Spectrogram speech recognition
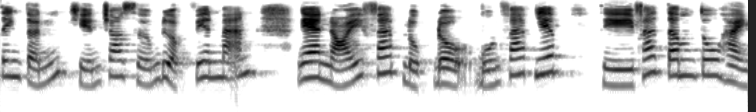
tinh tấn khiến cho sớm được viên mãn. Nghe nói pháp lục độ, bốn pháp nhiếp thì phát tâm tu hành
